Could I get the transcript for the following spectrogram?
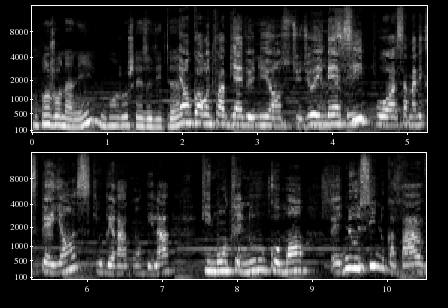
Bonjour Nani, bonjour chez les auditeurs. Et encore une fois, bienvenue en studio et merci, pour ça m'a expérience qui vous raconter là, qui montre nous comment euh, nous aussi nous capables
